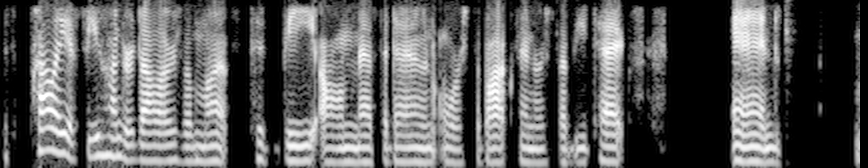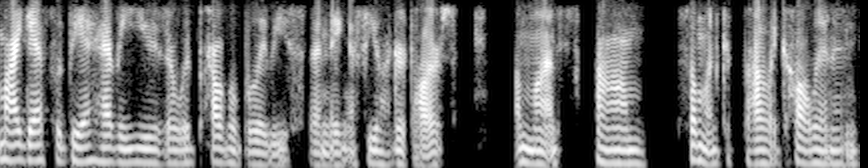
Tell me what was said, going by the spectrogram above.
it's probably a few hundred dollars a month to be on methadone or Suboxone or Subutex, and my guess would be a heavy user would probably be spending a few hundred dollars a month. Um, someone could probably call in and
